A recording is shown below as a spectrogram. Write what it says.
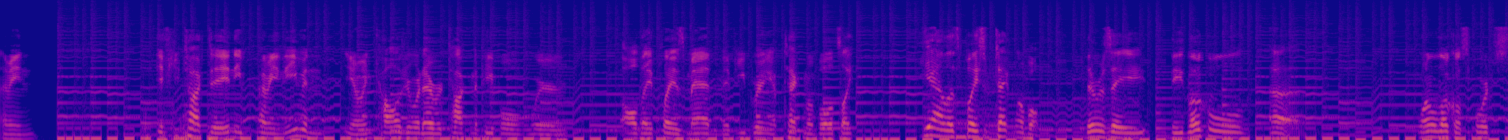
I mean, if you talk to any, I mean, even you know in college or whatever, talking to people where all they play is Madden. If you bring up Tecmo Bowl, it's like, yeah, let's play some Tecmo Bowl. There was a the local uh, one of the local sports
